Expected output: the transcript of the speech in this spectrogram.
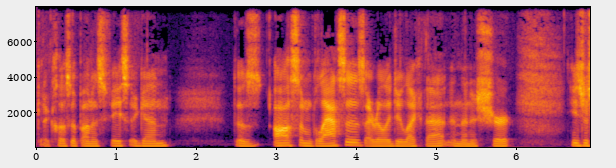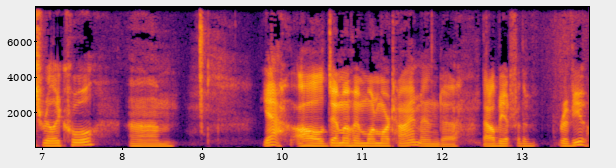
Get a close up on his face again. Those awesome glasses, I really do like that. And then his shirt. He's just really cool. Um, yeah, I'll demo him one more time, and uh, that'll be it for the review.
